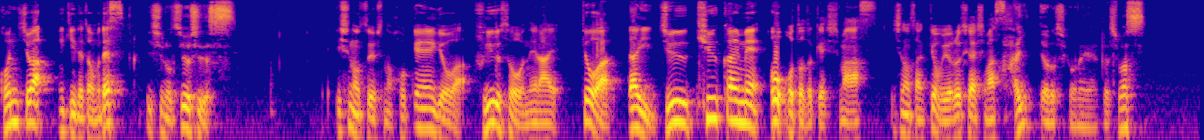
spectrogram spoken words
こんにちは、三木秀友です。石野剛です。石野剛の保険営業は富裕層を狙い。今日は第19回目をお届けします。石野さん、今日もよろしくお願いします。はい、よろしくお願いいたします。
